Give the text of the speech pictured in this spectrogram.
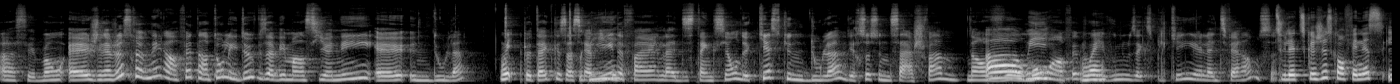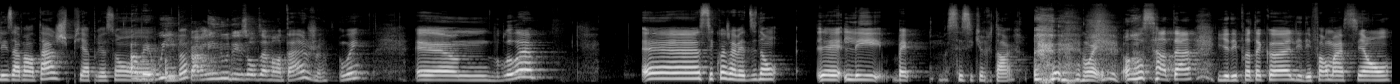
Ah, c'est bon. Euh, je voudrais juste revenir, en fait, tantôt, les deux, vous avez mentionné euh, une doula. Oui. Peut-être que ça serait Oui. bien de faire la distinction de qu'est-ce qu'une doula versus une sage-femme. Dans Ah, vos oui. mots, en fait, pouvez-vous nous expliquer euh, la différence? Tu voulais-tu que juste qu'on finisse les avantages, puis après ça, on, Ah, ben oui, parlez-nous des autres avantages. Oui. Euh. Euh, c'est quoi j'avais dit donc? Euh, les, ben, c'est sécuritaire. Oui. On s'entend. Il y a des protocoles, il y a des formations,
